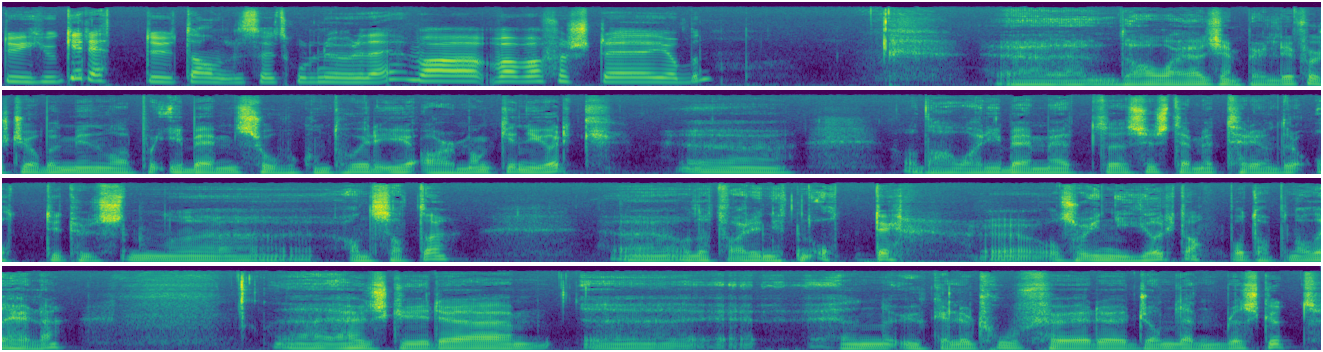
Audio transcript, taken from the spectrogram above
du gikk jo ikke rett ut av Handelshøyskolen og gjorde det. Hva, hva var første jobben? Eh, Da var jeg kjempeheldig. Første jobben min var på IBMs hovedkontor i Armonk i New York. Eh, Og da var IBM et system med 380 000 eh, ansatte. Eh, Og dette var i 1980, eh, også i New York, da, på toppen av det hele. Eh, Jeg husker eh, eh, en uke eller to før John Lennon ble skutt.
